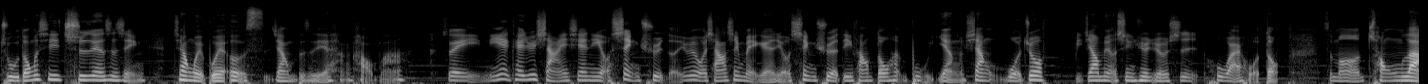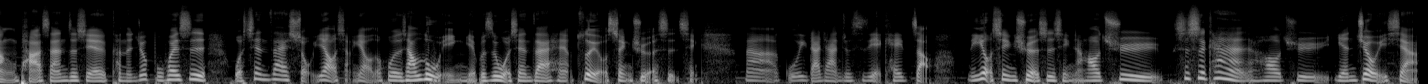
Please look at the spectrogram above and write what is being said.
煮东西吃这件事情，这样我也不会饿死，这样不是也很好吗？所以你也可以去想一些你有兴趣的，因为我相信每个人有兴趣的地方都很不一样。像我就。比较没有兴趣就是户外活动，什么冲浪、爬山这些，可能就不会是我现在首要想要的，或者像露营，也不是我现在很有最有兴趣的事情。那鼓励大家就是也可以找你有兴趣的事情，然后去试试看，然后去研究一下，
